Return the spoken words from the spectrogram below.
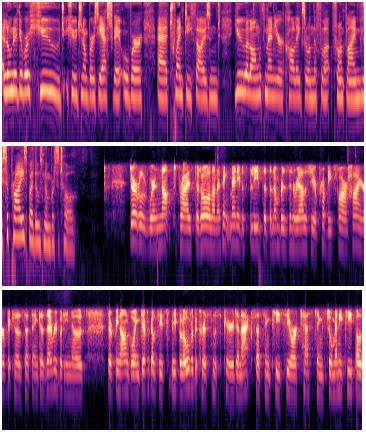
Ilona, there were huge, huge numbers yesterday, over uh, 20,000. You, along with many of your colleagues, are on the fl- front line. Were you surprised by those numbers at all? Derval, we're not surprised at all. And I think many of us believe that the numbers in reality are probably far higher because I think, as everybody knows, there have been ongoing difficulties for people over the Christmas period in accessing PCR testing. So many people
